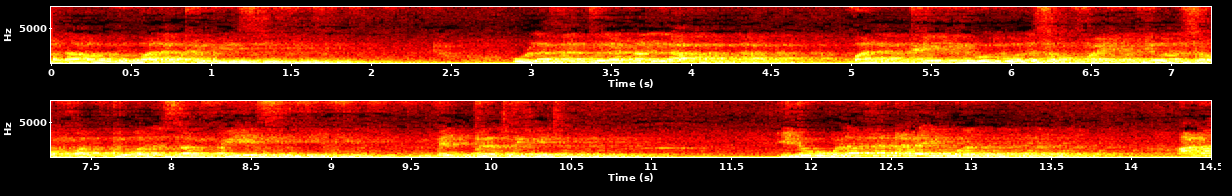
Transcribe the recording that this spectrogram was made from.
அதாவது வழக்கு பேசி. உலகத்துல நல்லா வழக்கு இருபது வருஷம் பதினஞ்சு வருஷம் பத்து வருஷம் பேசி வெற்றுறதுக்கு இது உலக நடைமுறை. ஆனா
